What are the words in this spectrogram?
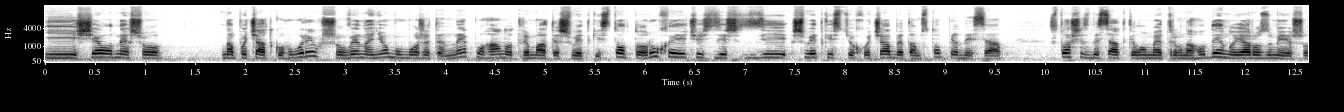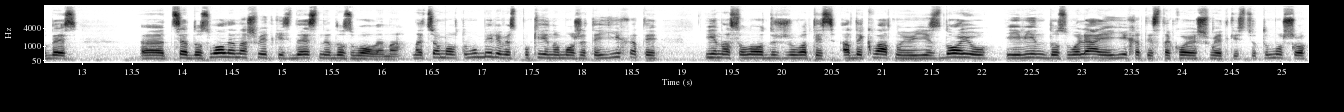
І ще одне, що на початку говорив, що ви на ньому можете непогано тримати швидкість. Тобто, рухаючись зі, зі швидкістю хоча б там 150 160 км на годину, я розумію, що десь е, це дозволена швидкість, десь не дозволена. На цьому автомобілі ви спокійно можете їхати і насолоджуватись адекватною їздою, і він дозволяє їхати з такою швидкістю, тому що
